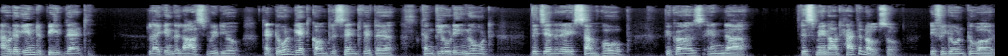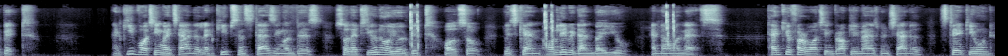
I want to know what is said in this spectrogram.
I would again repeat that like in the last video, that don't get complacent with the concluding note which generates some hope because in uh, this may not happen also if we don't do our bit. And keep watching my channel and keep sensitizing on this so that you know your bit also, which can only be done by you and no one else. Thank you for watching Broccoli Management channel. Stay tuned.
